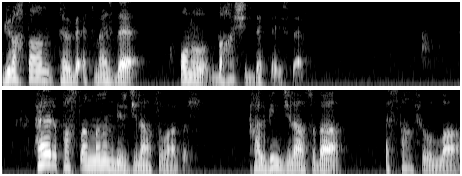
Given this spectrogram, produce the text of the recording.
günahtan tevbe etmez de onu daha şiddetle ister. Her paslanmanın bir cilası vardır. Kalbin cilası da estağfirullah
